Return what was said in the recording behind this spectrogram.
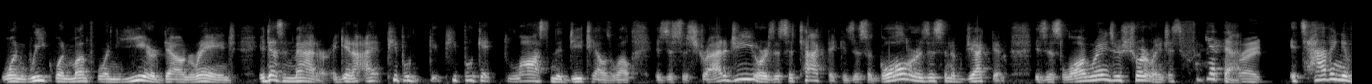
one week, one month, one year downrange, it doesn't matter. Again, I, people people get lost in the details. Well, is this a strategy or is this a tactic? Is this a goal or is this an objective? Is this long range or short range? Just forget that. Right. It's having a,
